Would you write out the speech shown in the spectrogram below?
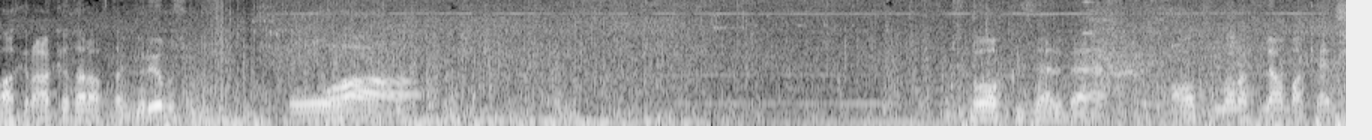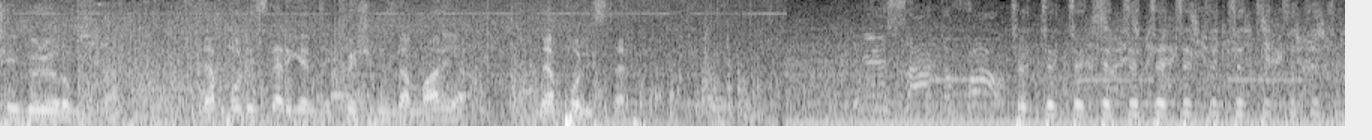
Bakın arka taraftan görüyor musunuz? Oha. Çok güzel be. Altınlara falan bak her şeyi görüyorum burada. Ne polisler gelecek peşimizden var ya. Ne polisler. Çık çık çık çık çık çık çık çık çık çık çık çık.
